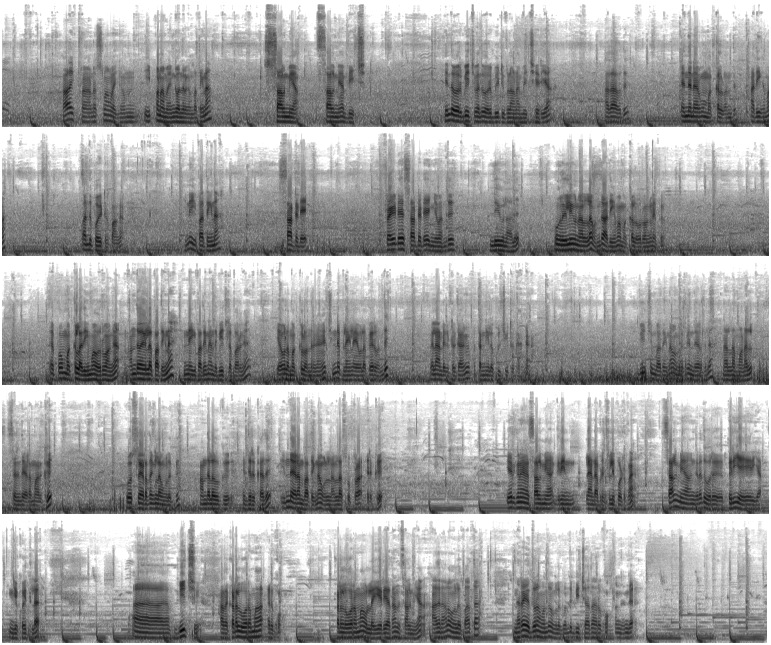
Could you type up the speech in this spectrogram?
Hi friend அஸ்லாம் வலைக்கம் இப்போ நம்ம எங்கே வந்திருக்கோம் பார்த்தீங்கன்னா சால்மியா சால்மியா பீச் இந்த ஒரு பீச் வந்து ஒரு பியூட்டிஃபுல்லான பீச் ஏரியா அதாவது எந்த நேரமும் மக்கள் வந்து அதிகமாக வந்து போயிட்டுருப்பாங்க இன்றைக்கி பார்த்தீங்கன்னா சாட்டர்டே ஃப்ரைடே சாட்டர்டே இங்கே வந்து லீவு நாள். உங்களுக்கு லீவு நாளில் வந்து அதிகமாக மக்கள் வருவாங்கன்னு இப்போ எப்போ மக்கள் அதிகமாக வருவாங்க. அந்த வகையில் பார்த்தீங்கன்னா இன்றைக்கி பார்த்தீங்கன்னா இந்த பீச்சில் பாருங்கள் எவ்வளோ மக்கள் வந்திருக்காங்க சின்ன பிள்ளைங்கள எவ்வளோ பேர் வந்து விளாண்டுக்கிட்டு இருக்காங்க இப்போ தண்ணியில் குளிச்சுக்கிட்டு இருக்காங்க. பீச்சும் பார்த்தீங்கன்னா உங்களுக்கு இந்த இடத்துல நல்ல மணல் சிறந்த இடமா இருக்குது ஒரு சில இடத்துங்களில் உங்களுக்கு அந்த அளவுக்கு இது இருக்காது. இந்த இடம் பார்த்திங்கன்னா உங்களுக்கு நல்லா சூப்பராக இருக்குது ஏற்கனவே சால்மியா கிரீன் லேண்ட் அப்படின்னு சொல்லி போட்டிருப்பேன். சால்மியாங்கிறது ஒரு பெரிய ஏரியா இங்கே குவைத்தில். பீச்சு அது கடல் ஓரமாக இருக்கும். கடல் ஓரமாக உள்ள ஏரியா தான் அந்த சால்மியா. அதனால் உங்களுக்கு பார்த்தா நிறைய தூரம் வந்து உங்களுக்கு வந்து பீச்சாக தான் இருக்கும் அங்கங்கே.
